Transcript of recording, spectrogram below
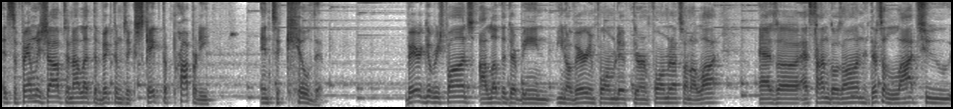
it's the family's job to not let the victims escape the property and to kill them. Very good response. I love that they're being, you know, very informative. They're informing us on a lot as uh as time goes on. There's a lot to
